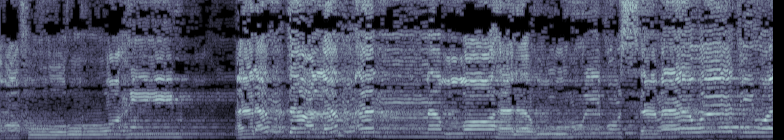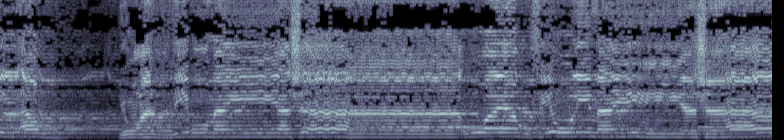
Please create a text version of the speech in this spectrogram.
غفور رحيم ألم تعلم أن الله له ملك السماوات والأرض يعذب من يشاء ويغفر لمن يشاء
